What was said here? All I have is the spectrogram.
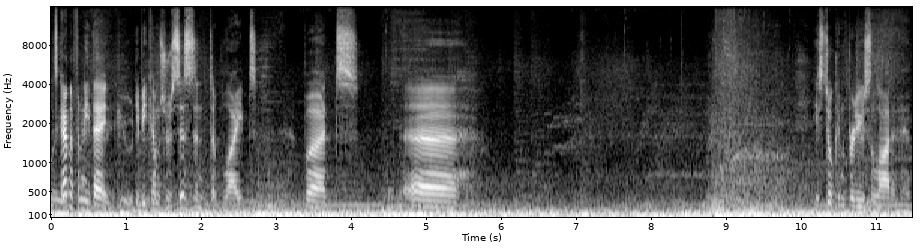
It's kind of funny that he becomes resistant to blight, but uh, he still can produce a lot of him.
